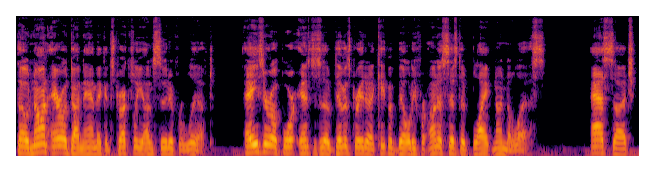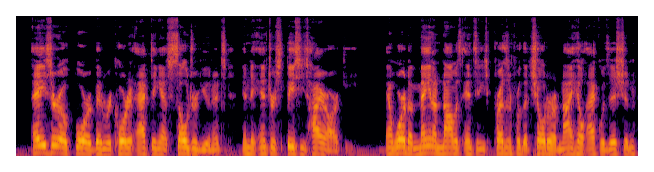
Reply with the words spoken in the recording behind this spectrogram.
Though non-aerodynamic and structurally unsuited for lift, A-04 instances have demonstrated a capability for unassisted flight nonetheless. As such, A-04 have been recorded acting as soldier units in the interspecies hierarchy, and were the main anomalous entities present for the Children of Nihil acquisition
